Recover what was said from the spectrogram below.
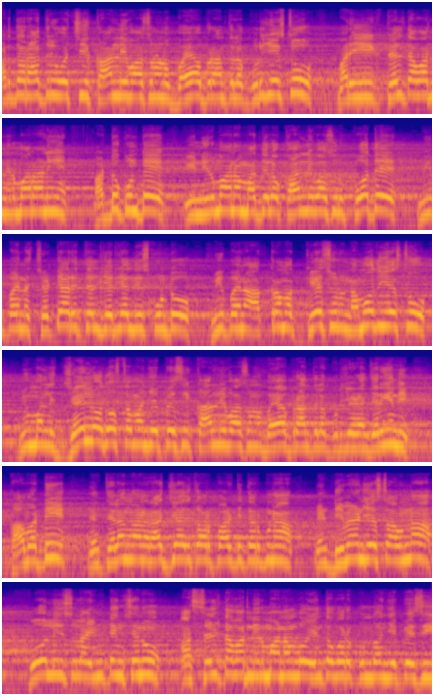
అర్ధరాత్రి వచ్చి కాలనీ వాసులను భయాభ్రాంతులకు గురి చేస్తూ మరి ఈ సెల్ టవర్ నిర్మాణాన్ని అడ్డుకుంటే ఈ నిర్మాణం మధ్యలో కాలనీవాసులు పోతే మీపైన చెట్టారిత్యలు చర్యలు తీసుకుంటూ మీపైన అక్రమ కేసులు నమోదు చేస్తూ మిమ్మల్ని జైల్లో దోస్తామని చెప్పేసి కాలనీవాసులను భయభ్రాంతులకు గురి చేయడం జరిగింది. కాబట్టి నేను తెలంగాణ రాజ్యాధికార పార్టీ తరఫున నేను డిమాండ్ చేస్తూ ఉన్నా పోలీసుల ఇంటెన్షను ఆ సెల్ టవర్ నిర్మాణంలో ఎంతవరకు ఉందో అని చెప్పేసి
